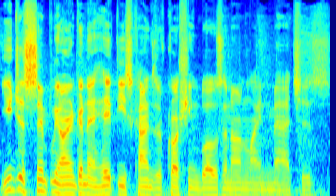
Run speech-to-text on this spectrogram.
You just simply aren't to hit these kinds of crushing blows in online matches.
